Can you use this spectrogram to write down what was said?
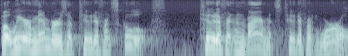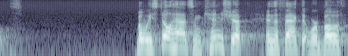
but we were members of two different schools, two different environments, two different worlds. But we still had some kinship in the fact that we're both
